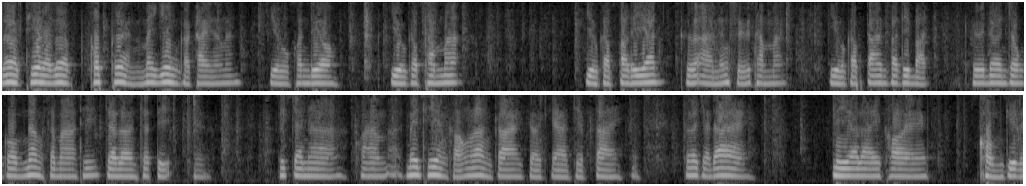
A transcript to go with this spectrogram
เลิกเที่ยวเลิกคบเพื่อนไม่ยุ่งกับใครทั้งนั้น อยู่คนเดียว อยู่กับธรรมะ อยู่กับปริยัติคืออ่านหนังสือธรรมะ อยู่กับการปฏิบัติ คือเดินจงกรมนั่งสมาธิเจริญสติ พิจารณาความไม่เที่ยงของร่างกายเกิดแก่เจ็บตาย เพื่อจะได้ มีอะไรคอยข่มกิเล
